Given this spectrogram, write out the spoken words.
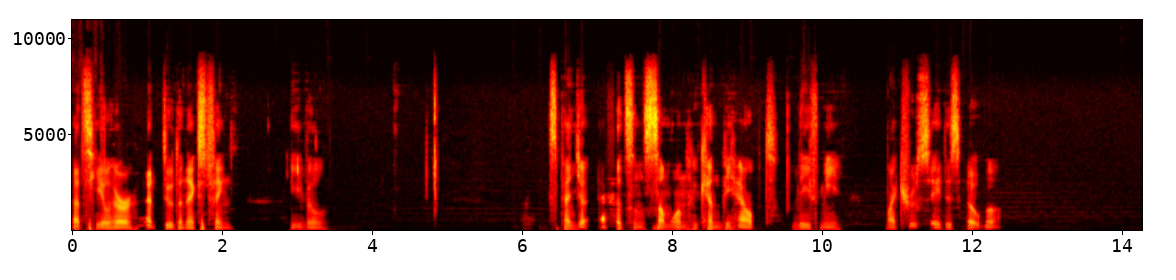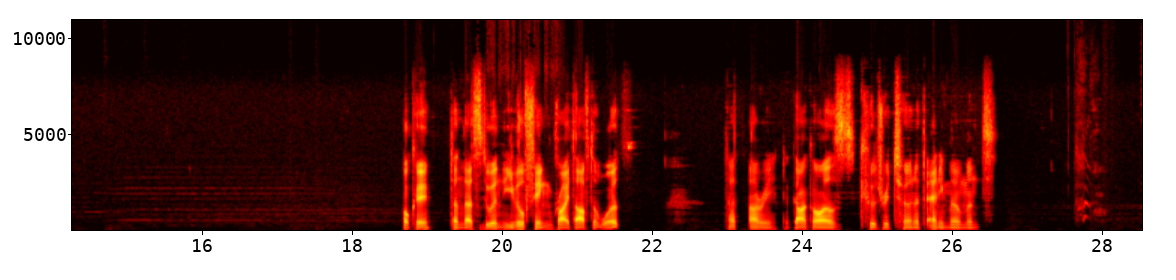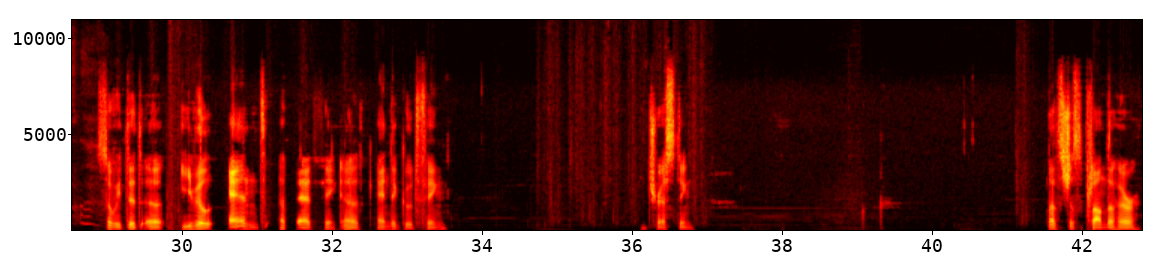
Let's heal her and do the next thing. Evil. Spend your efforts on someone who can be helped. Leave me. My crusade is over. Okay, then let's do an evil thing right afterwards. Let's hurry. The gargoyles could return at any moment. So we did a evil and a bad thing, uh, and a good thing. Interesting. Let's just plunder her.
